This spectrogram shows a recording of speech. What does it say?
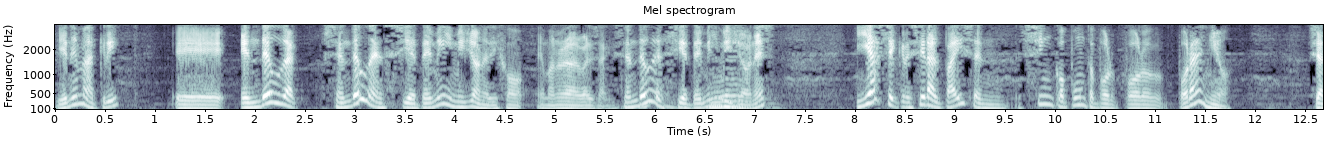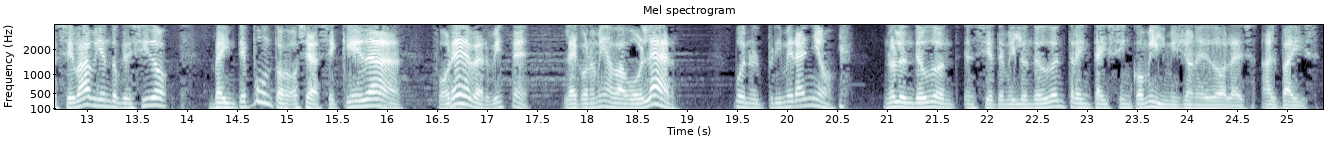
viene Macri, eh, endeuda se endeuda en 7 mil millones, dijo Emanuel Álvarez Se endeuda en 7 mil millones y hace crecer al país en 5 puntos por, por, por año. O sea, se va habiendo crecido 20 puntos. O sea, se queda forever, ¿viste? La economía va a volar. Bueno, el primer año no lo endeudó en, 7 mil, lo endeudó en 35 mil millones de dólares al país.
